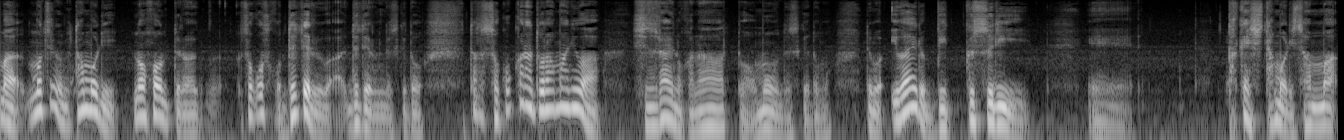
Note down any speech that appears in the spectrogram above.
まあもちろんタモリの本っていうのはそこそこ出てるは出てるんですけどただそこからドラマにはしづらいのかなとは思うんですけどもでもいわゆるビッグスリー、たけしタモリさんま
